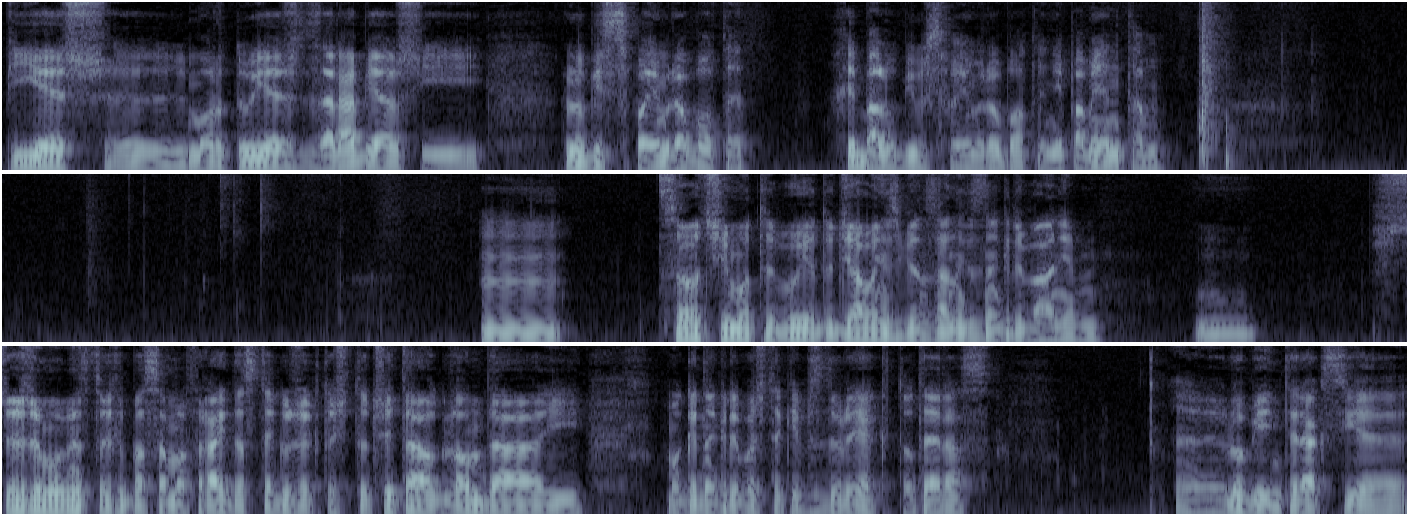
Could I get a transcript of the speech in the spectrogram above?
Pijesz, y, mordujesz, zarabiasz i lubisz swoją robotę. Chyba lubił swoją robotę, nie pamiętam. Mm, Co cię motywuje do działań związanych z nagrywaniem? Szczerze mówiąc, to chyba sama frajda z tego, że ktoś to czyta, ogląda i mogę nagrywać takie bzdury jak to teraz. E, Lubię interakcje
